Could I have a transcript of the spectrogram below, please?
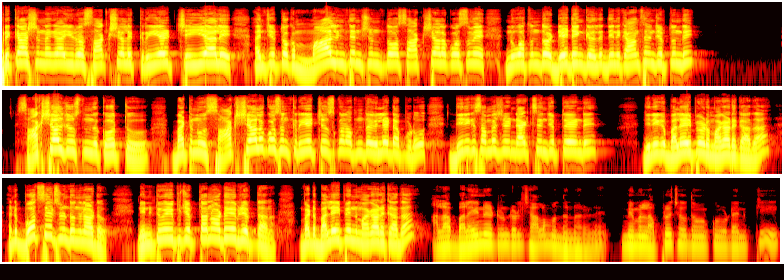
ప్రికాషన్గా ఈరోజు సాక్ష్యాలు క్రియేట్ చేయాలి అని చెప్తే ఒక మాల్ ఇంటెన్షన్తో సాక్ష్యాల కోసమే నువ్వు అతనితో డేటింగ్కి వెళ్తే దీనికి ఆన్సర్ ఏం చెప్తుంది? సాక్ష్యాలు చూస్తుంది కోర్టు బట్ నువ్వు సాక్ష్యాల కోసం క్రియేట్ చేసుకుని అతనితో వెళ్ళేటప్పుడు దీనికి సంబంధించిన యాక్ట్స్ ఏం చెప్తాయండి? దీనికి బలైపోయాడు మగాడు కాదా? అంటే బోత్ సైడ్స్ ఉంటుంది నాటు. నేను ఇటువైపు చెప్తాను అటువైపు చెప్తాను. బట్ బలైపోయింది మగాడు కాదా? అలా బలైనటువంటి వాళ్ళు చాలామంది ఉన్నారని మిమ్మల్ని అప్రోచ్ అవుదాం అనుకోవడానికి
